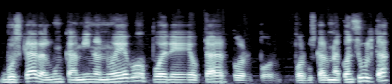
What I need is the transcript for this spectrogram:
buscar algún camino nuevo, puede optar por, por, por buscar una consulta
